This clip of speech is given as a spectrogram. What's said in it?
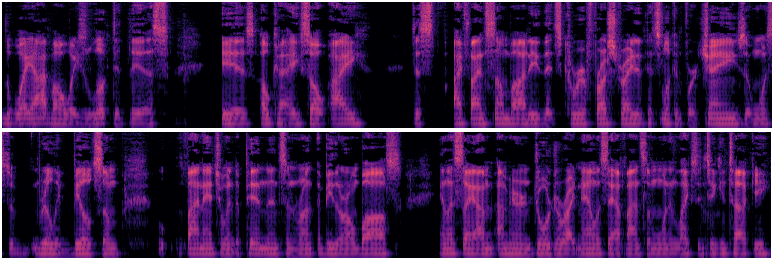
the way I've always looked at this is okay, so I just I find somebody that's career frustrated, that's looking for a change, that wants to really build some financial independence and run, be their own boss. And let's say I'm, I'm here in Georgia right now. Let's say I find someone in Lexington, Kentucky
